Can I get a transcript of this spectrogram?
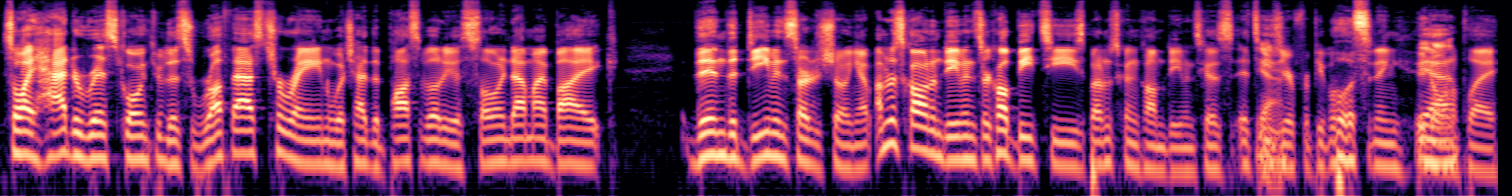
So I had to risk going through this rough ass terrain, which had the possibility of slowing down my bike. Then the demons started showing up. I'm just calling them demons. They're called BTs, but I'm just going to call them demons because it's Yeah. easier for people listening who Yeah. don't want to play.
